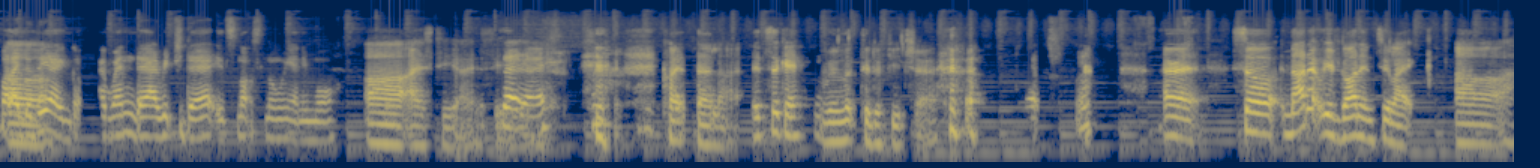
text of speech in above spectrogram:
But like the Uh. day I got, I went there, I reached there, it's not snowing anymore. Ah, I see, I see. That right? Quite sad lah. It's okay. We'll look to the future. All right. So now that we've gone into like uh,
